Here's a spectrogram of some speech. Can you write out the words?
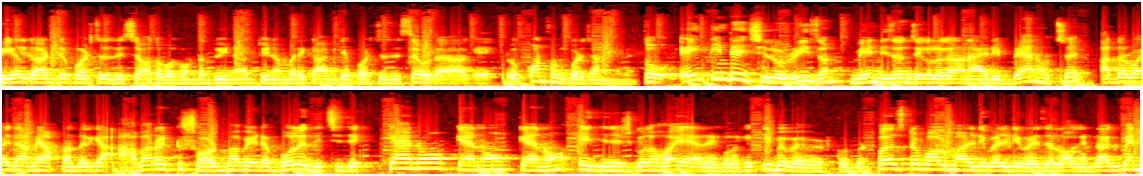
রিয়েল কার্ড দিয়ে পারচেস দিচ্ছে অথবা কোনটা দুই দুই নম্বরের কার্ড দিয়ে পারচেস দিচ্ছে ওটা আগে একটু কনফার্ম করে জানা নেবেন তো এই তিনটেই ছিল রিজন মেইন রিজন যেগুলো কারণে আইডি ব্যান হচ্ছে। আদারওয়াইজ আমি আপনাদেরকে আবারও একটু শর্ট ভাবে এটা বলে দিচ্ছি যে কেন কেন কেন এই জিনিসগুলো হয় আর এগুলোকে কীভাবে অ্যাভয়েড করবেন। ফার্স্ট অফ অল মাল্টিপল ডিভাইসে লগ ইন রাখবেন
